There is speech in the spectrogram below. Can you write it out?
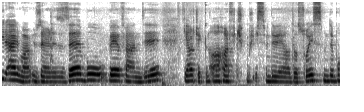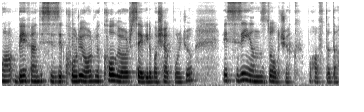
Bir el var üzerinizde. Bu beyefendi gerçekten A harfi çıkmış isminde veya da soy isminde bu beyefendi sizi koruyor ve kolluyor sevgili Başak Burcu. Ve sizin yanınızda olacak bu haftada.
